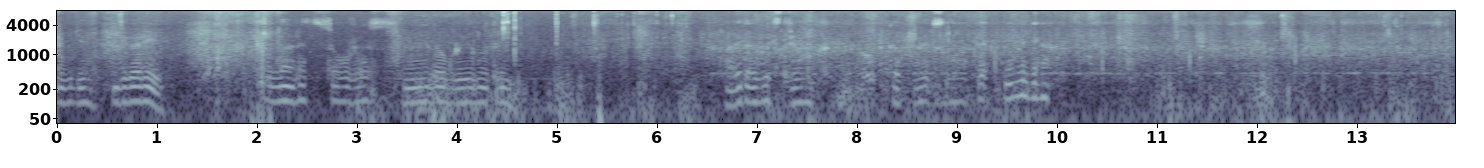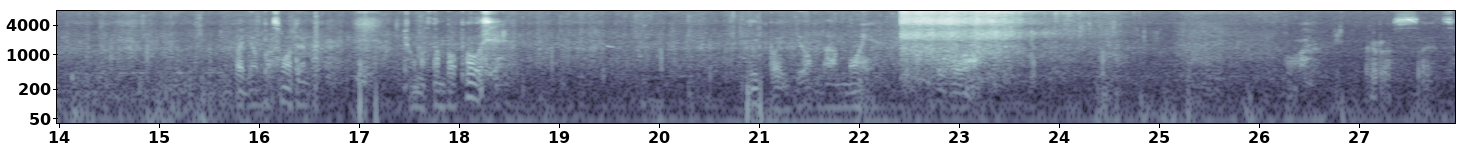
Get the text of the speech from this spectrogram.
люди, дикари. На лицо ужасные добрые внутри. А это выстрел. Как повезло опять не меня. Пойдем посмотрим, что у нас там попалось и пойдем домой. О, О красавица,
